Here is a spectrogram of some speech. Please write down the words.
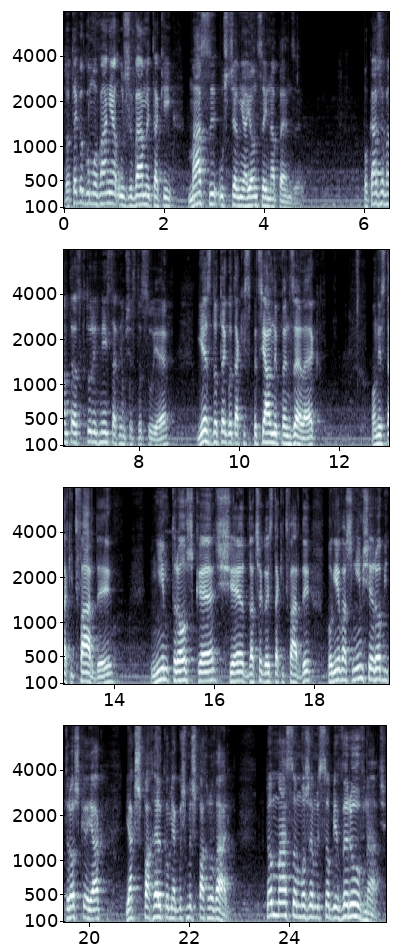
Do tego gumowania używamy takiej masy uszczelniającej na pędzel. Pokażę Wam teraz, w których miejscach ją się stosuje. Jest do tego taki specjalny pędzelek. On jest taki twardy. Nim troszkę się. Dlaczego jest taki twardy? Ponieważ nim się robi troszkę jak, jak szpachelką, jakbyśmy szpachlowali. Tą masą możemy sobie wyrównać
